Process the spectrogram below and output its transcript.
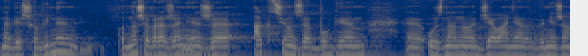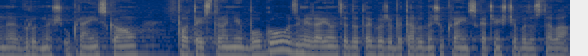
na Wierzchowiny. Odnoszę wrażenie, że akcją za Bugiem uznano działania wymierzone w ludność ukraińską po tej stronie Bugu, zmierzające do tego, żeby ta ludność ukraińska częściowo została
